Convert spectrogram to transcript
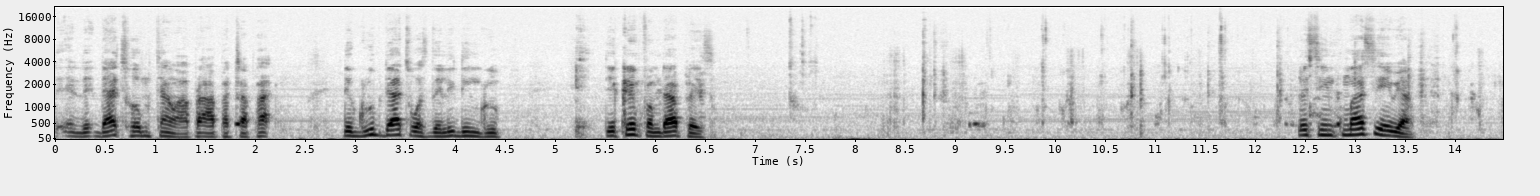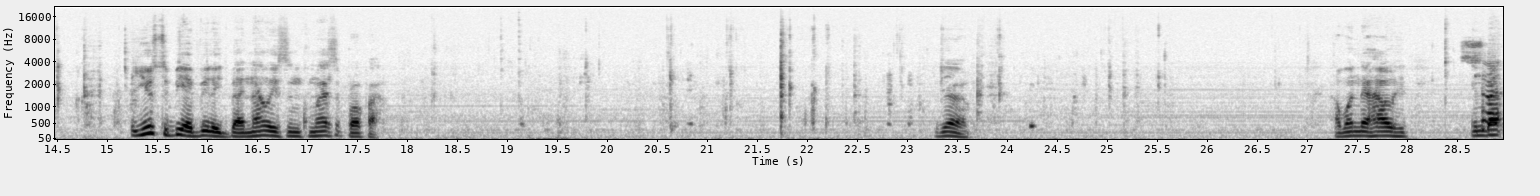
th th that hometown, Apa- Apatrapa. The group that was the leading group. They came from that place. It's in Kumasi area. It used to be a village, but now it's in Kumasi proper. Yeah. I wonder how he. So, that,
